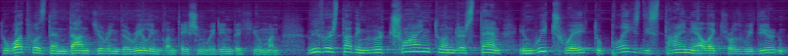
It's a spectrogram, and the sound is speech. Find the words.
to what was then done during the real implantation within the human. We were studying, we were trying to understand in which way to place these tiny electrodes within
